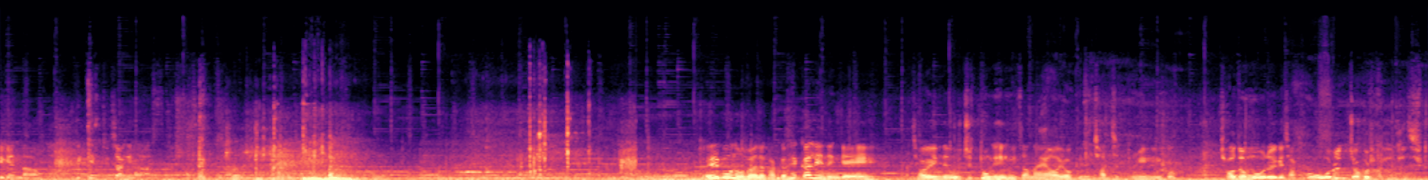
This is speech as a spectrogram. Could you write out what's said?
500엔을 넣었더니 100엔 나오고 티켓 두 장이 나왔어요. 일본 오면은 가끔 헷갈리는 게 저희는 우측 통행이잖아요. 여기는 좌측 통행이고 저도 모르게 자꾸 오른쪽으로 가가지고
